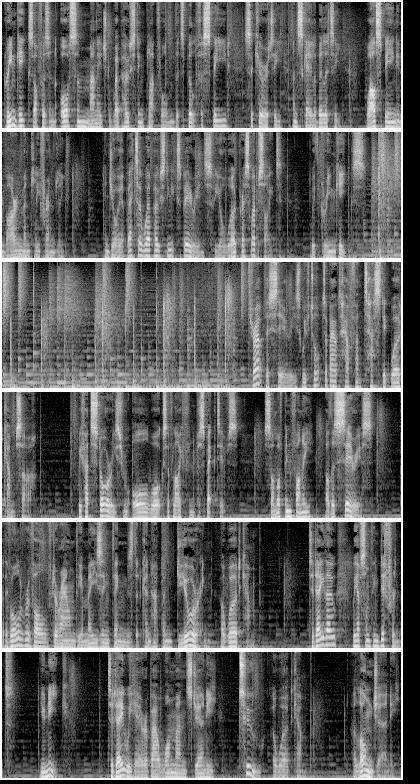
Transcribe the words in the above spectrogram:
Green Geeks offers an awesome managed web hosting platform that's built for speed, security, and scalability, whilst being environmentally friendly. Enjoy a better web hosting experience for your WordPress website with GreenGeeks. Throughout this series, we've talked about how fantastic WordCamps are We've had stories from all walks of life and perspectives. Some have been funny, others serious, but they've all revolved around the amazing things that can happen during a WordCamp. Today, though, we have something different, unique. Today, we hear about one man's journey to a WordCamp. A long journey.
